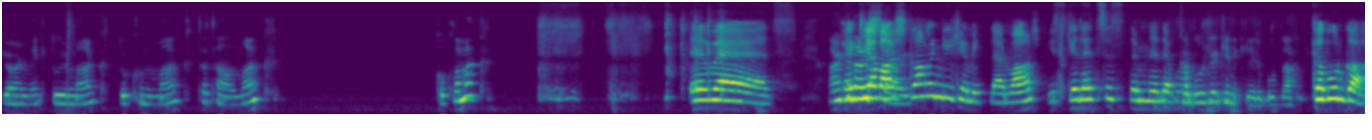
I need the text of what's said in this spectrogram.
Görmek, duymak, dokunmak, tat almak, koklamak. Evet. Arkadaşlar, Peki ya başka hangi kemikler var? İskelet sistemine de var. kaburga kemikleri burada. Kaburga.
